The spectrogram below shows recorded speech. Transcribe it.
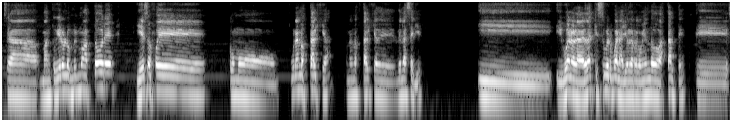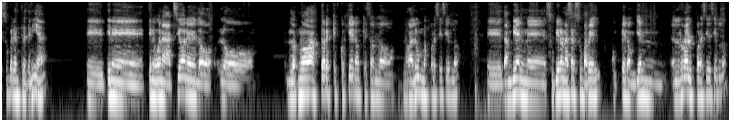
O sea, mantuvieron los mismos actores y eso fue como una nostalgia, una nostalgia de, la serie. Y, bueno, la verdad es que es súper buena, yo la recomiendo bastante, eh, súper entretenida, eh, tiene, tiene buenas acciones, lo- lo- los nuevos actores que escogieron, que son los, los alumnos, por así decirlo, eh, también eh, supieron hacer su papel, cumplieron bien el rol, por así decirlo.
